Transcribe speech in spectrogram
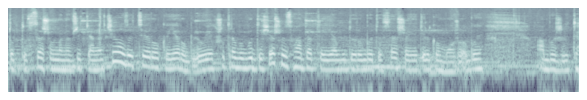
Тобто, все, що в мене в життя навчила за ці роки, я роблю. Якщо треба буде ще щось згадати, я буду робити все, що я тільки можу, аби, аби жити.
